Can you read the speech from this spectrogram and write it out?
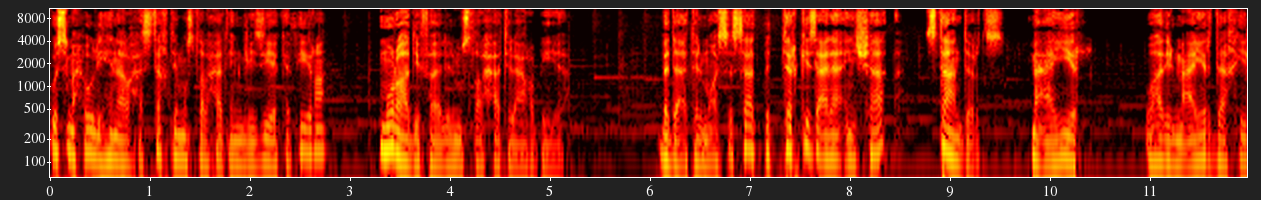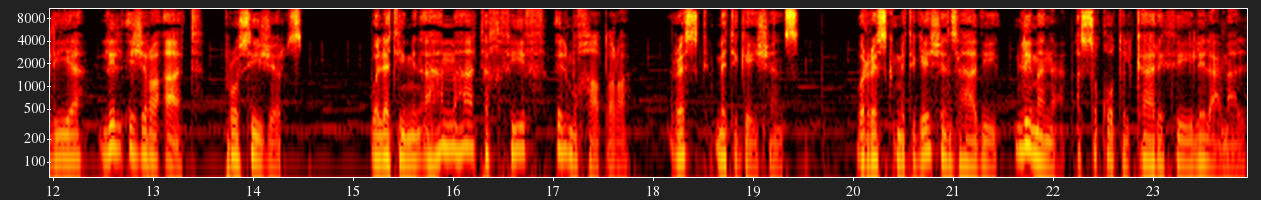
واسمحوا لي هنا راح أستخدم مصطلحات إنجليزية كثيرة مرادفة للمصطلحات العربية. بدأت المؤسسات بالتركيز على إنشاء standards معايير وهذه المعايير داخلية للإجراءات procedures والتي من أهمها تخفيف المخاطرة risk mitigations. وال risk mitigations هذه لمنع السقوط الكارثي للأعمال.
